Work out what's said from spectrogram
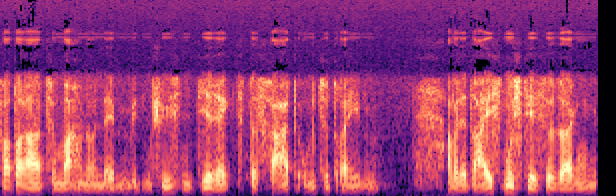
Vorderrad zu machen und eben mit den Füßen direkt das Rad umzutreiben. Aber der Dreis musste sozusagen,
